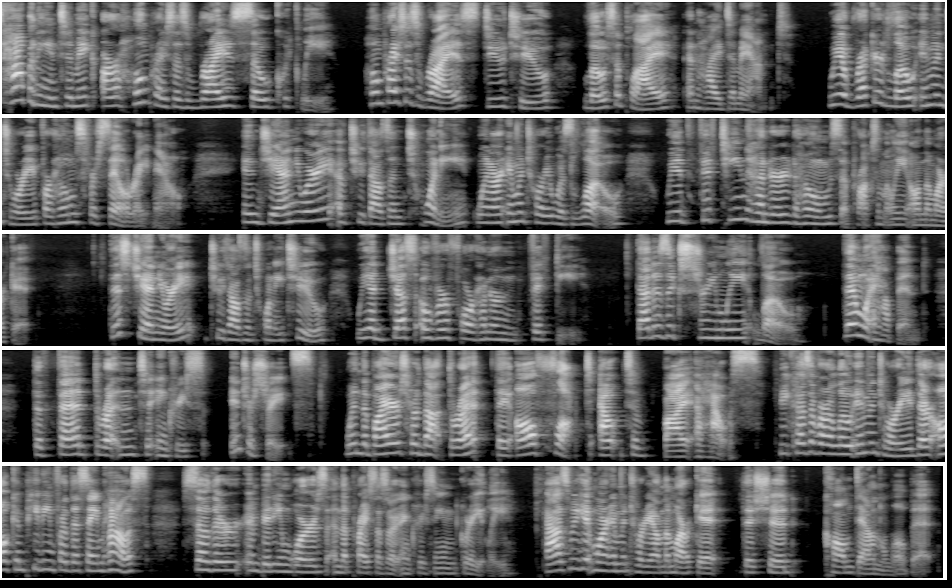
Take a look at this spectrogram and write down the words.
is happening to make our home prices rise so quickly? Home prices rise due to low supply and high demand. We have record low inventory for homes for sale right now. In January of 2020, when our inventory was low, we had 1,500 homes approximately on the market. This January 2022, we had just over 450. That is extremely low. Then what happened? The Fed threatened to increase interest rates. When the buyers heard that threat, they all flocked out to buy a house. Because of our low inventory, they're all competing for the same house, so they're in bidding wars and the prices are increasing greatly. As we get more inventory on the market, this should calm down a little bit.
